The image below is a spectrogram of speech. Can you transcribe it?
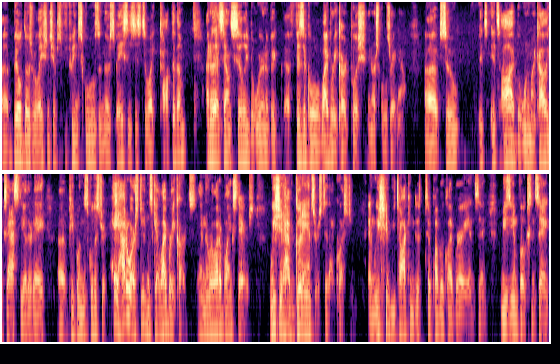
uh, build those relationships between schools and those spaces is to like talk to them. I know that sounds silly, but we're in a big uh, physical library card push in our schools right now. Uh, so it's it's odd, but one of my colleagues asked the other day, uh, people in the school district, "Hey, how do our students get library cards?" And there were a lot of blank stares. We should have good answers to that question, and we should be talking to, to public librarians and museum folks and saying,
